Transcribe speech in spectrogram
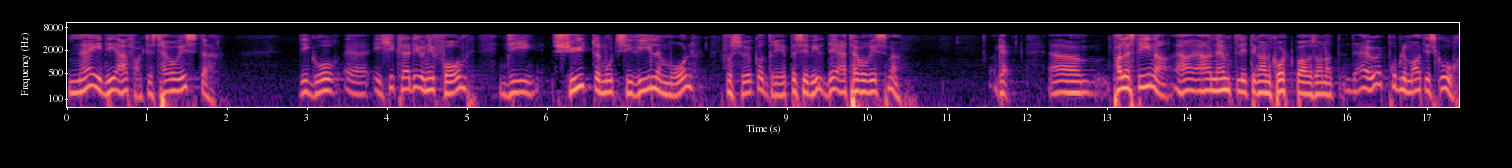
Nei, de er faktisk terrorister. De går eh, ikke kledd i uniform. De skyter mot sivile mål, forsøker å drepe sivile. Det er terrorisme. Okay. Uh, Palestina jeg har, jeg har, nevnt litt kort bare sånn at Det er jo et problematisk ord.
